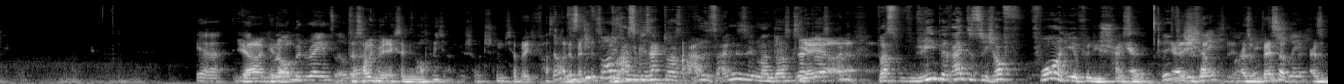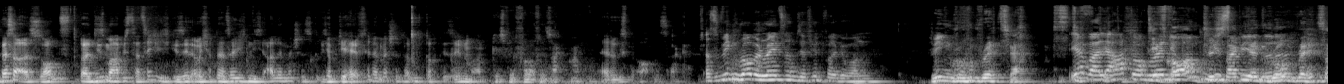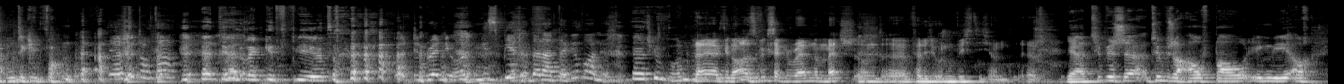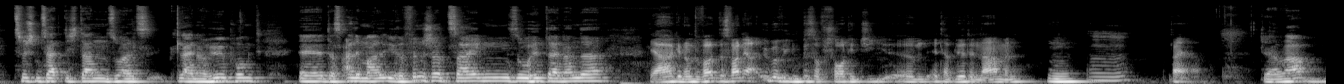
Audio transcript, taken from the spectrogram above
Ja, Ja, genau. Roman Reigns, oder? Das habe ich mir exakt auch nicht angeschaut. Stimmt, ich habe echt fast Doch, alle Matches Du hast gesagt, du hast alles angesehen, Mann. Du hast gesagt, Ja, du hast ja, alle- ja. was, wie bereitest du dich auf vor hier für die Scheiße? Richtig Ja, ich hab, schlecht, Mann, also richtig besser, schlecht. also besser als sonst, weil diesmal habe ich es tatsächlich gesehen, aber ich habe tatsächlich nicht alle Matches gesehen. Ich habe die Hälfte der Matches habe ich doch gesehen, Mann. Gehst mir voll auf den Sack, Mann. Ja, du gehst mir auch mit Sack. Also wegen Roman Reigns haben sie auf jeden Fall gewonnen. Wegen Roman Reigns, ja. Ja, weil er hat doch Die Randy Frau am Orton Tisch sagt, gespielt, wegen oder? Roman Reigns haben die gewonnen. Ja, steht doch da. Er hat die alle weggespielt. Hat den Randy Orton gespielt und dann hat er gewonnen. Er hat gewonnen. Naja, genau, also wie gesagt, random Match und äh, völlig unwichtig und äh, Ja, typischer, typischer Aufbau, irgendwie auch zwischenzeitlich dann so als kleiner Höhepunkt, äh, dass alle mal ihre Finisher zeigen, so hintereinander. ja, genau, das waren ja überwiegend bis auf Shorty G ähm, etablierte Namen. Mhm. Mhm. Naja. Der war,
